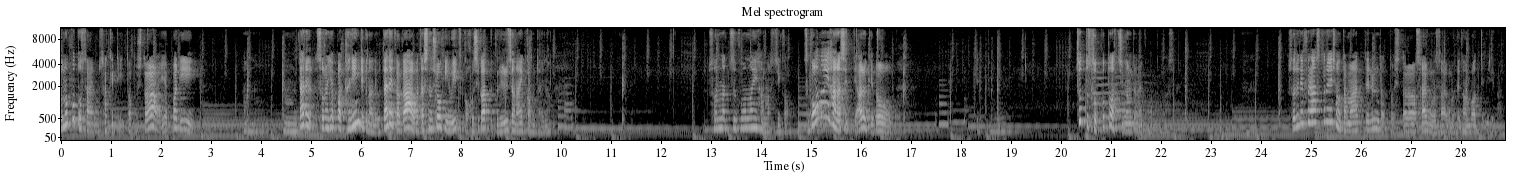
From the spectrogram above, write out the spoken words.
そのことさえも避けていったとしたらやっぱりあのうん、誰それやっぱ他人軸なんだよ。誰かが私の商品をいつか欲しがってくれるじゃないかみたいな。そんな都合のいい話が都合のいい話ってあるけど、えっと、ちょっとそことは違うんじゃないかなと思います。ね、それでフラストレーション溜まってるんだとしたら最後の最後まで頑張ってみれば。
